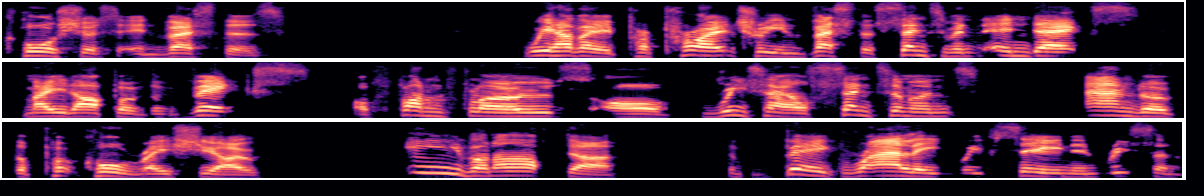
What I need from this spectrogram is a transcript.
cautious investors. We have a proprietary investor sentiment index made up of the VIX, of fund flows, of retail sentiment, and of the put call ratio, even after the big rally we've seen in recent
